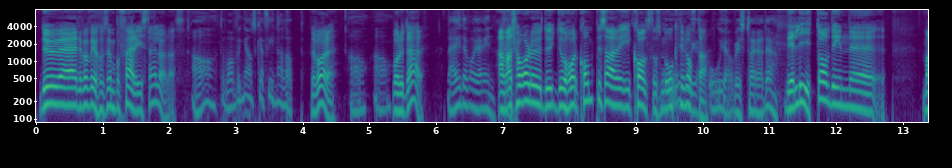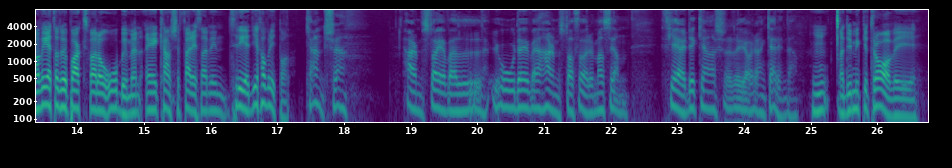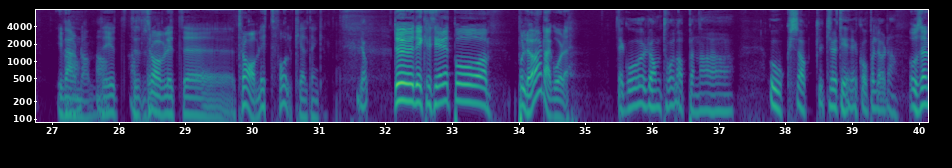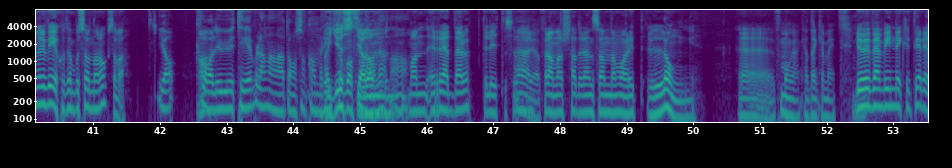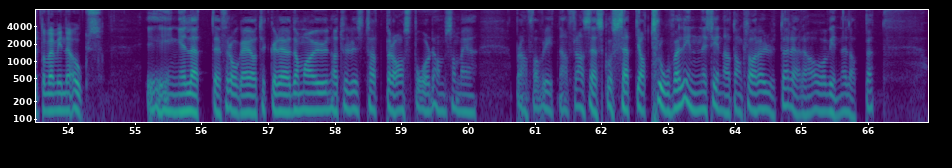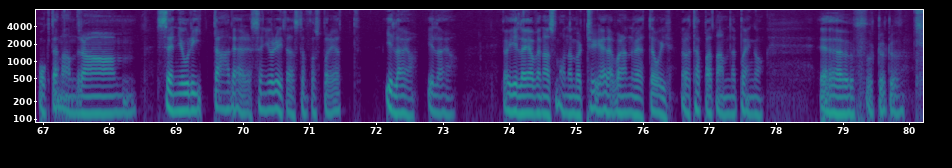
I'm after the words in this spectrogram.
Du, eh, det var V75 på Färjestad i lördags. Ja, det var väl ganska fina lopp. Det var det? Ja, ja. Var du där? Nej, det var jag inte. Annars har du, du, du har kompisar i Karlstad som du åker till Oh, ofta. Ja, oh ja, visst har jag det. Det är lite av din... Eh, man vet att du är på Axvalla och Åby, men är kanske Färjestad din tredje favoritbana? Kanske. Halmstad är väl... Jo, det är väl Halmstad före, men sen fjärde kanske det jag rankar in den. Mm. Ja, det är mycket trav i, i Värmland. ja, det är ju ett absolut. travligt, eh, travligt folk helt enkelt. Ja. Du, det är kriteriet på, på lördag går det. Det går de två loppen, Oaks och kriteriet går på lördag. Och sen är det V75 på söndagen också va? Ja. Kval i UET bland annat, de som kommer Ja hit och går just ja, de, finalen. ja. man räddar upp det lite sådär Ja. ja. För annars hade den söndagen varit lång. Eh, för många kan jag tänka mig. Mm. Du, vem vinner kriteriet och vem vinner Oaks? Det är ingen lätt eh, fråga. Jag tycker det, de har ju naturligtvis tagit bra spår de som är bland favoriterna. Francesco sett, jag tror väl innerst inne att de klarar ut det där eh, och vinner loppet. Och den andra mm, Senorita där, Senorita hästen på spår ett. Gillar jag, gillar jag. Jag gillar även den som har nummer tre där, vad den nu heter. Oj, jag har tappat namnet på en gång. Eh,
